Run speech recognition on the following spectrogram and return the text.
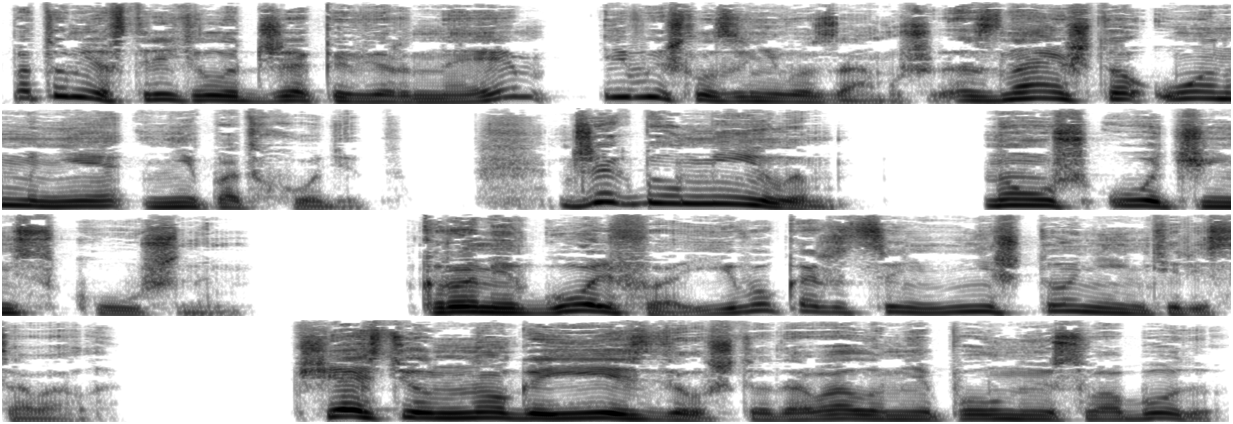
Потом я встретила Джека Вернея и вышла за него замуж, зная, что он мне не подходит. Джек был милым, но уж очень скучным. Кроме гольфа, его, кажется, ничто не интересовало. К счастью, он много ездил, что давало мне полную свободу.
